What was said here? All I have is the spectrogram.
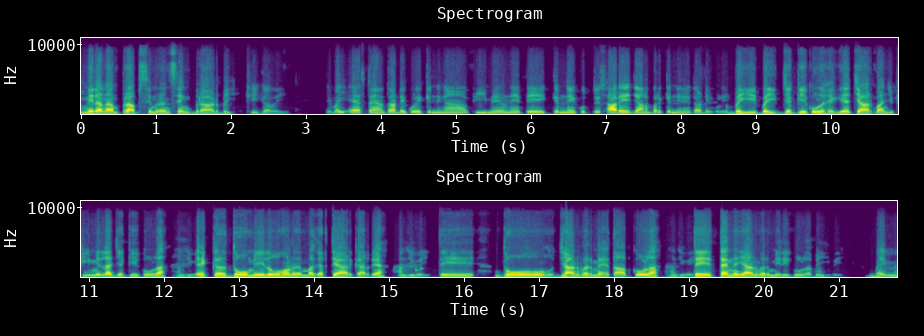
ਮੇਰਾ ਨਾਮ ਪ੍ਰਭ ਸਿਮਰਨ ਸਿੰਘ ਬਰਾੜ ਬਈ। ਠੀਕ ਆ ਬਾਈ। ਤੇ ਬਾਈ ਇਸ ਟਾਈਮ ਤੁਹਾਡੇ ਕੋਲੇ ਕਿੰਨੀਆਂ ਫੀਮੇਲ ਨੇ ਤੇ ਕਿੰਨੇ ਕੁੱਤੇ ਸਾਰੇ ਜਾਨਵਰ ਕਿੰਨੇ ਨੇ ਤੁਹਾਡੇ ਕੋਲੇ? ਬਈ ਬਈ ਜੱਗੇ ਕੋਲ ਹੈਗੇ ਆ ਚਾਰ ਪੰਜ ਫੀਮੇਲਾਂ ਜੱਗੇ ਕੋਲ ਆ। ਹਾਂਜੀ ਬਾਈ। ਇੱਕ ਦੋ ਮੇਲ ਉਹ ਹੁਣ ਮਗਰ ਤਿਆਰ ਕਰ ਰਿਹਾ। ਹਾਂਜੀ ਬਾਈ। ਤੇ ਦੋ ਜਾਨਵਰ ਮਹਿਤਾਬ ਕੋਲ ਆ ਹਾਂਜੀ ਬਾਈ। ਤੇ ਤਿੰਨ ਜਾਨਵਰ ਮੇਰੇ ਕੋਲ ਆ ਬਈ। ਹਾਂਜੀ ਬਾਈ। ਬਾਈ ਮ-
